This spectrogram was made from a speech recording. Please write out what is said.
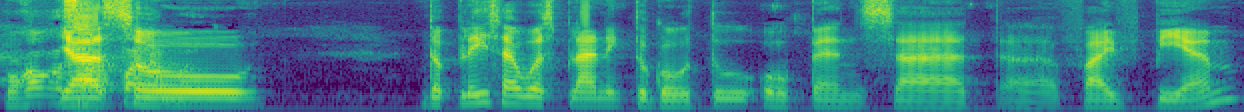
Mukhang Yeah, so naman. the place I was planning to go to opens at uh, 5 p.m.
